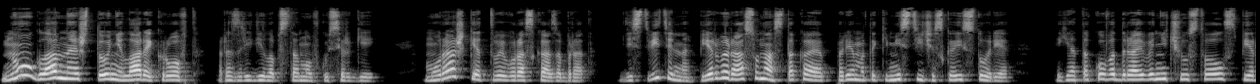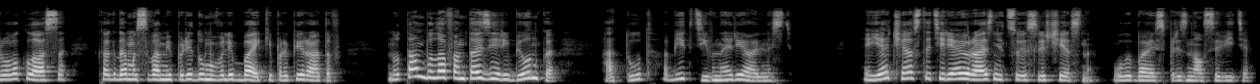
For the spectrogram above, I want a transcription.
«Ну, главное, что не Ларой Крофт», — разрядил обстановку Сергей. «Мурашки от твоего рассказа, брат. Действительно, первый раз у нас такая прямо-таки мистическая история. Я такого драйва не чувствовал с первого класса, когда мы с вами придумывали байки про пиратов. Но там была фантазия ребенка, а тут объективная реальность. «Я часто теряю разницу, если честно», — улыбаясь, признался Витя.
